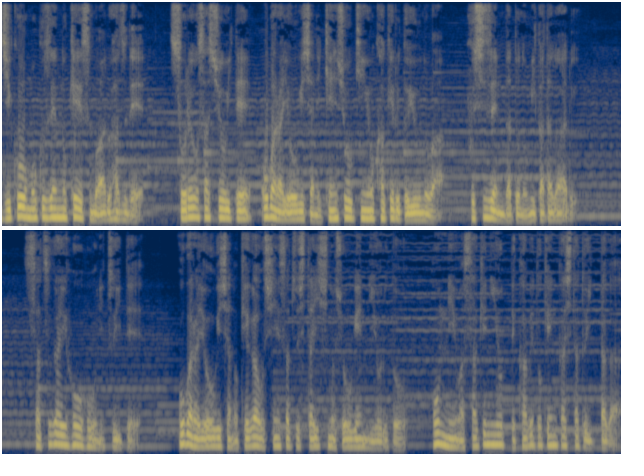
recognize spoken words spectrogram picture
時効目前のケースもあるはずで、それを差し置いて小原容疑者に懸賞金をかけるというのは不自然だとの見方がある。殺害方法について小原容疑者の怪我を診察した医師の証言によると、本人は酒によって壁と喧嘩したと言ったが、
